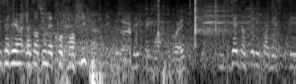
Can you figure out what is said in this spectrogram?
Vous avez l'intention d'être offensif Oui. Vous êtes dans quel état d'esprit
